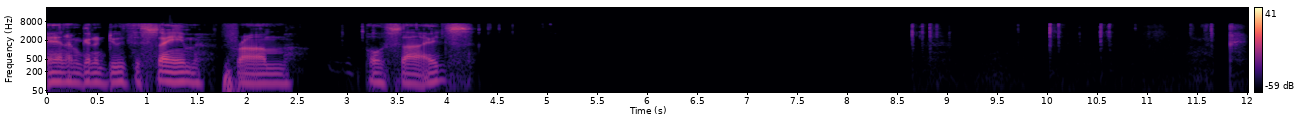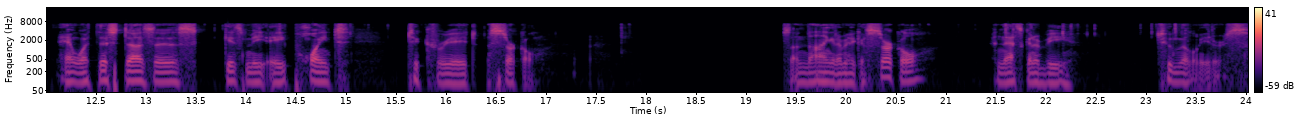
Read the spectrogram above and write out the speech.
and I'm going to do the same from both sides. And what this does is gives me a point to create a circle. So now I'm going to make a circle, and that's going to be two millimeters.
